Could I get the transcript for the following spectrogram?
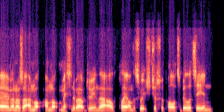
Um, and I was like, I'm not, I'm not messing about doing that. I'll play it on the Switch just for portability. And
